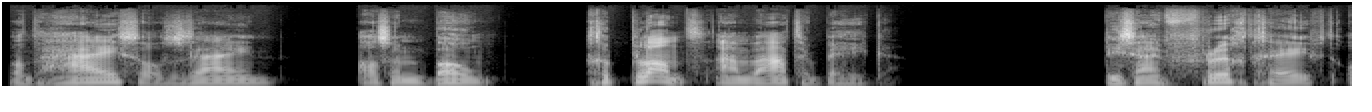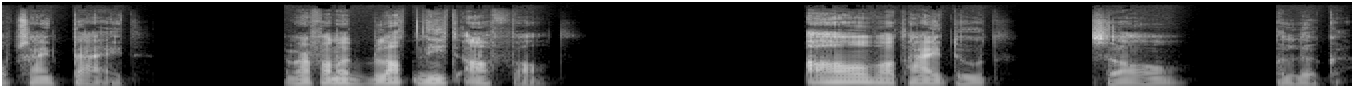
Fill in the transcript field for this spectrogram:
Want hij zal zijn als een boom geplant aan waterbeken, die zijn vrucht geeft op zijn tijd en waarvan het blad niet afvalt. Al wat hij doet, zal gelukken.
